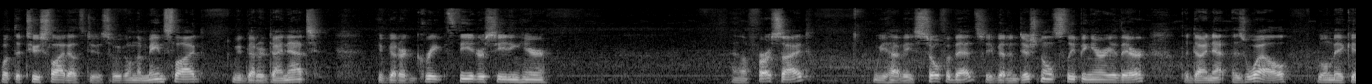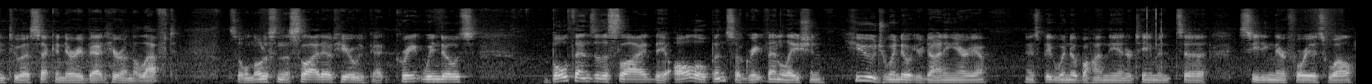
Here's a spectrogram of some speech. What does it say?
what the two slide outs do. So we've on the main slide, we've got our dinette, we've got our great theater seating here. And the far side, we have a sofa bed, so you've got an additional sleeping area there. The dinette as well will make into a secondary bed here on the left. So we'll notice in the slide out here we've got great windows. Both ends of the slide, they all open, so great ventilation. Huge window at your dining area. Nice big window behind the entertainment uh, seating there for you as well.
